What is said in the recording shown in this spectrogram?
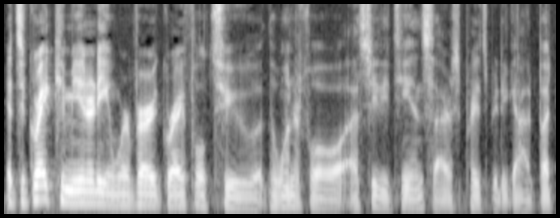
It's a great community, and we're very grateful to the wonderful uh, CDT insiders. Praise be to God. But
